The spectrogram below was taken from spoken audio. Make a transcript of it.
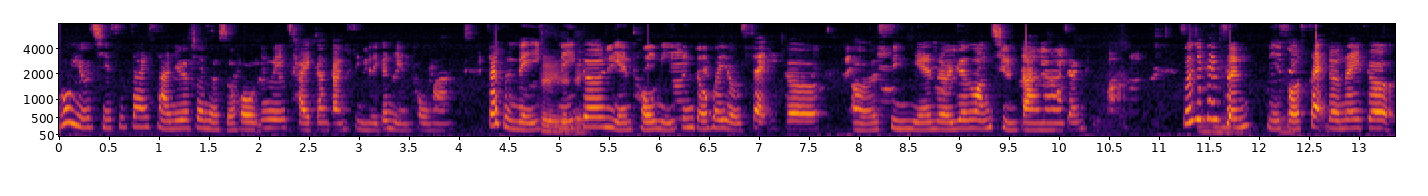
后尤其是在三月份的时候，因为才刚刚新的一个年头嘛，这样子每每一个年头你一定都会有 set 一个呃新年的愿望清单啊，这样子嘛，所以就变成你所 set 的那个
